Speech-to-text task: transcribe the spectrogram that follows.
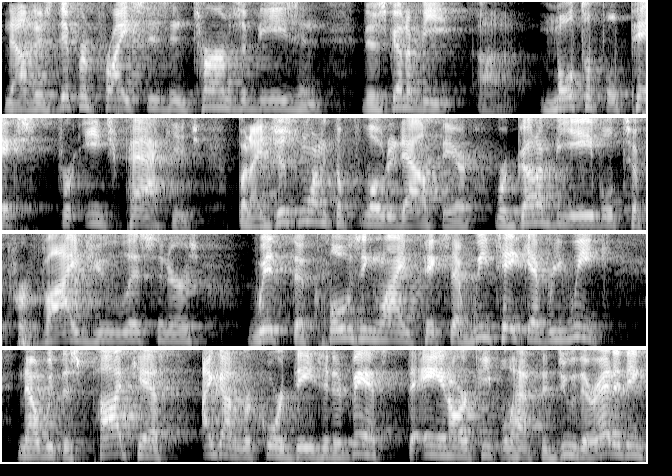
Now there's different prices in terms of these and there's going to be uh, multiple picks for each package, but I just wanted to float it out there. We're going to be able to provide you listeners with the closing line picks that we take every week now with this podcast, I got to record days in advance. The A&R people have to do their editing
